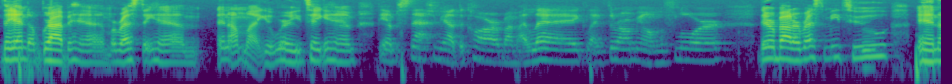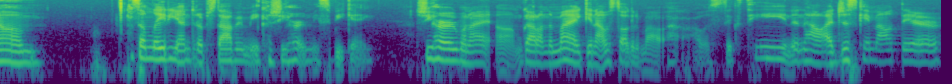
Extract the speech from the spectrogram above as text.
they end up grabbing him, arresting him, and I'm like, where are you taking him? They end up snatching me out the car by my leg, like throwing me on the floor. They were about to arrest me too, and um, some lady ended up stopping me because she heard me speaking. She heard when I um, got on the mic and I was talking about how I was 16 and how I just came out there,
